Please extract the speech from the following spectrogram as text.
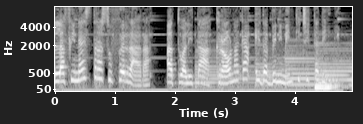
La finestra su Ferrara. Attualità, cronaca ed avvenimenti cittadini.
